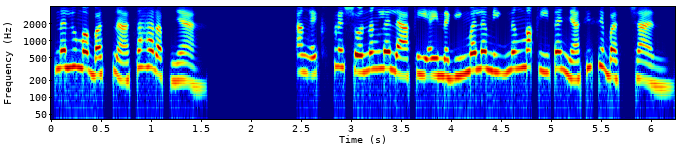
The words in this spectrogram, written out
na lumabas na sa harap niya. Ang ekspresyon ng lalaki ay naging malamig nang makita niya si Sebastian.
